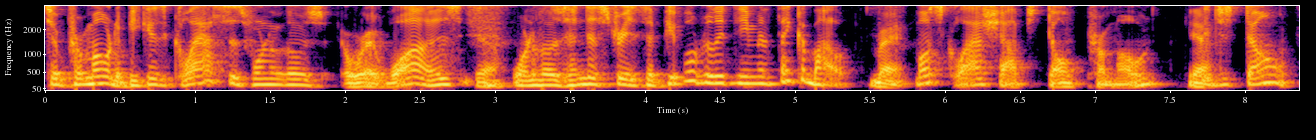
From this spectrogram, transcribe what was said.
To promote it because glass is one of those, or it was Yeah. one of those industries that people really didn't even think about. Right. Most glass shops don't promote. Yeah. They just don't.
